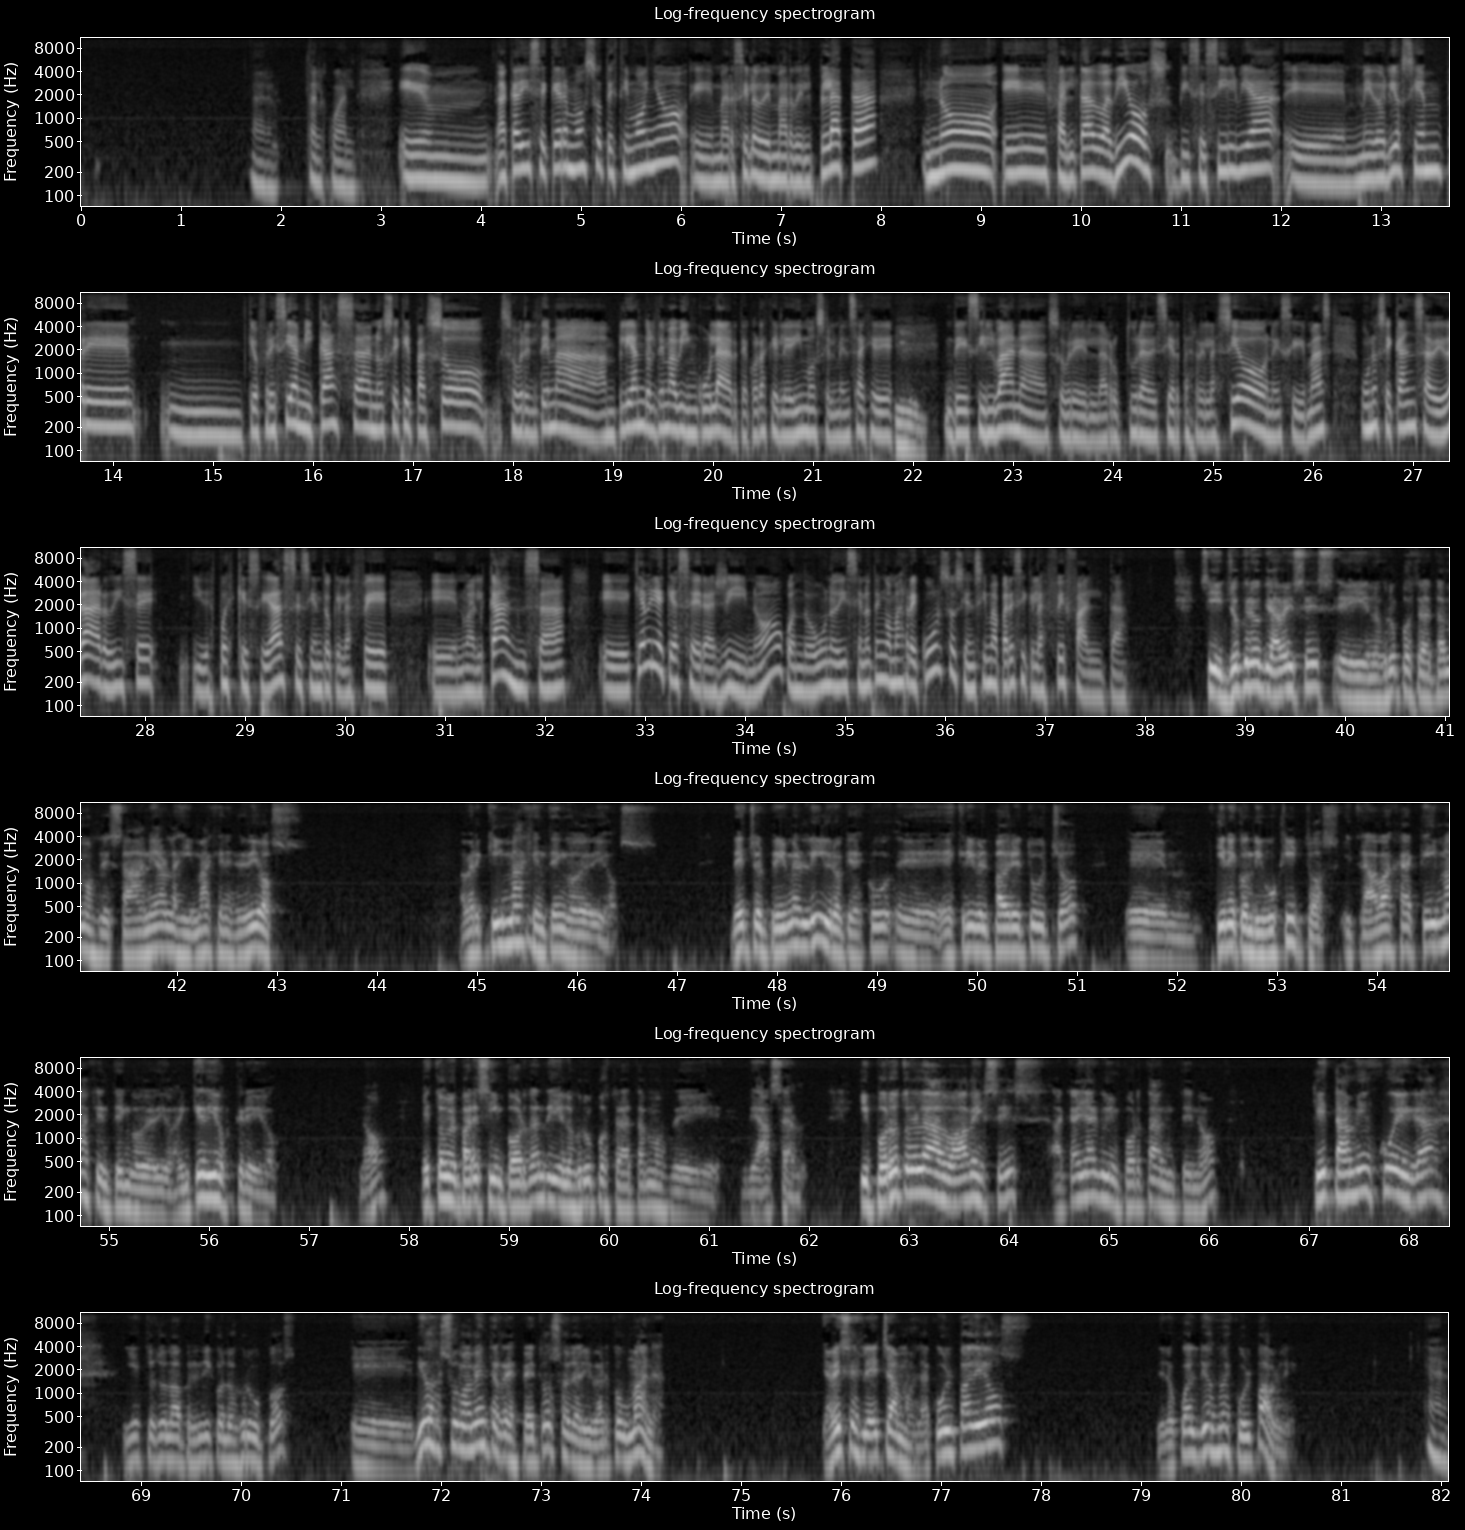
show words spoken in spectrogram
Claro. Tal cual. Em, acá dice, qué hermoso testimonio, eh, Marcelo de Mar del Plata. No he faltado a Dios, dice Silvia. Eh, me dolió siempre mm, que ofrecía mi casa, no sé qué pasó sobre el tema, ampliando el tema vincular. ¿Te acuerdas que leímos el mensaje de, Silvana sobre la ruptura de ciertas relaciones y demás? Uno se cansa de dar, dice, y después que se hace, siento que la fe eh, no alcanza. Eh, ¿Qué habría que hacer allí, no? Cuando uno dice no tengo más recursos y encima parece que la fe falta. Sí, yo creo que a veces eh, en los grupos tratamos de sanear las imágenes de Dios. A ver, ¿qué imagen tengo de Dios? De hecho, el primer libro que escribe el padre Tucho tiene con dibujitos y trabaja qué imagen tengo de Dios, en qué Dios creo, ¿no? Esto me parece importante y en los grupos tratamos de, hacerlo. Y por otro lado, a veces, acá hay algo importante, ¿no? que también juega, y esto yo lo aprendí con los grupos, eh, Dios es sumamente respetuoso de la libertad humana. Y a veces le echamos la culpa a Dios, de lo cual Dios no es culpable. Claro.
